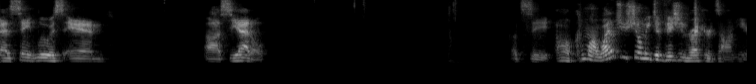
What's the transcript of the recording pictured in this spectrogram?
as St. Louis and uh, Seattle. Let's see. Oh, come on. Why don't you show me division records on here?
